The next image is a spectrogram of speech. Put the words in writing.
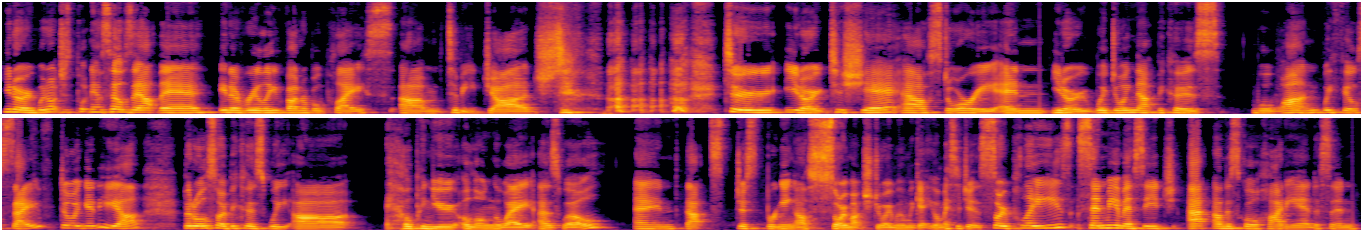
you know, we're not just putting ourselves out there in a really vulnerable place um, to be judged, to, you know, to share our story. And, you know, we're doing that because well, one, we feel safe doing it here, but also because we are helping you along the way as well. And that's just bringing us so much joy when we get your messages. So please send me a message at underscore Heidi Anderson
